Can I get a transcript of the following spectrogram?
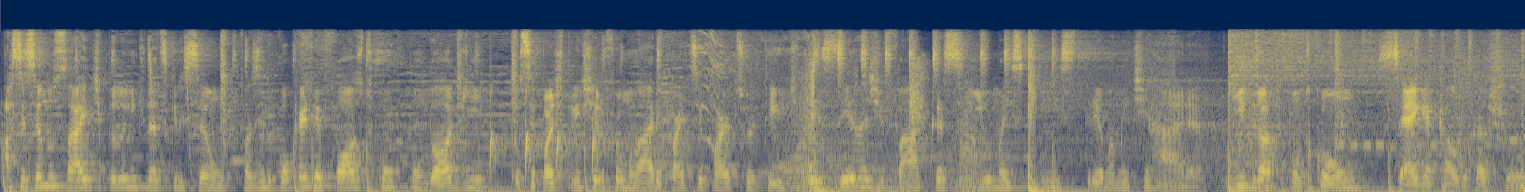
Acessando o site pelo link da descrição, fazendo qualquer depósito com o cupom DOG, você pode preencher o formulário e participar do sorteio de dezenas de facas e uma skin extremamente rara. Keydrop.com, segue a caldo cachorro.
